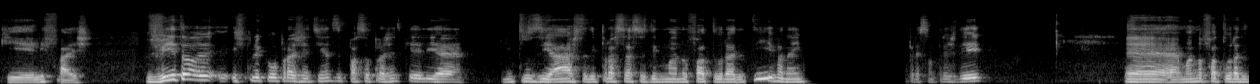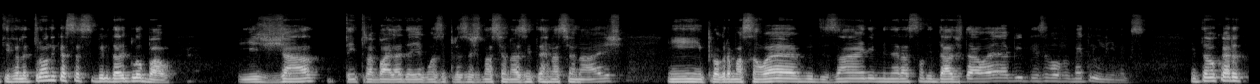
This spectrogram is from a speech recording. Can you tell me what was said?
que ele faz. Vitor explicou para a gente antes e passou para a gente que ele é entusiasta de processos de manufatura aditiva, né, impressão 3D, é, manufatura aditiva eletrônica, acessibilidade global. E já tem trabalhado aí algumas empresas nacionais e internacionais em programação web, design, mineração de dados da web e desenvolvimento Linux. Então eu quero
